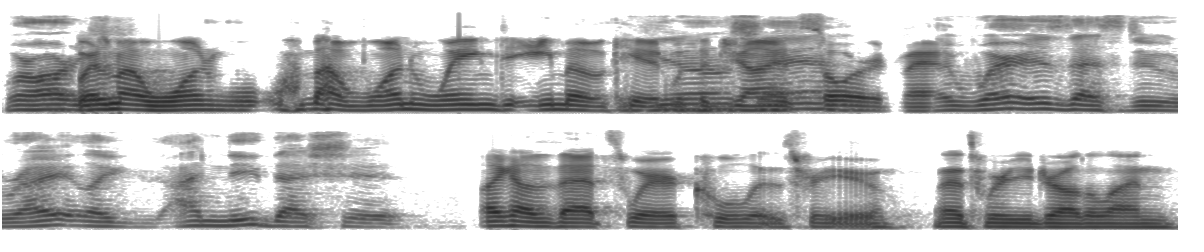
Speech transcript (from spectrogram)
where are these Where's my one my one winged emo kid You know with what the giant saying? sword, man? Like, where is this dude, right? Like, I need that shit. Like how that's where cool is for you. That's where you draw the line.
